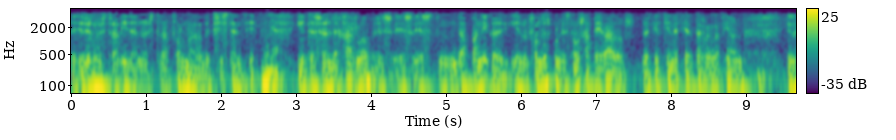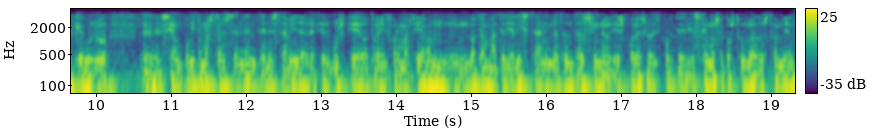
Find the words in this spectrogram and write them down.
Es decir, es nuestra vida, nuestra forma de existencia. Y entonces el dejarlo es, es, es, da pánico y en el fondo es porque estamos apegados. Es decir, tiene cierta relación el que uno eh, sea un poquito más trascendente en esta vida, es decir, busque otra información no tan materialista ni no tan tal, sino es por eso, es porque estemos acostumbrados también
